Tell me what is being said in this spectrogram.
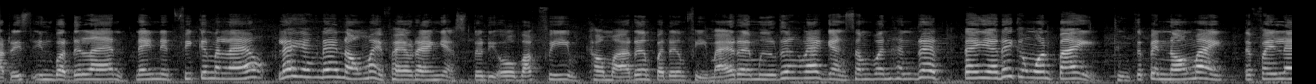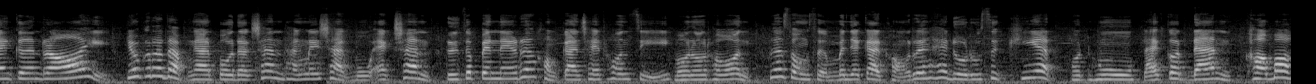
Alice in Borderland ใน Netflix กันมาแล้ว และยังได้น้องใหม่ไฟแรงอย่างสตูดิโอบักฟิล์มเข้ามาเริ่มประเดิมฝีไม้ลายมือเรื่องแรกอย่าง Some 100แต่อย่าได้กังวลไป ถึงจะเป็นน้องใหม่ แต่ไฟแรงเกินร้อย ยกระดับงานโปรดักชันทั้งในฉากบูแอคชั่นหรือจะเป็นในเรื่องของการใช้โทนสีโมโนโทน เพื่อส่งเสริมบรรยากาศของเรื่องให้ดูรู้สึกเครียด หดหู และกดดัน ขอบอก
